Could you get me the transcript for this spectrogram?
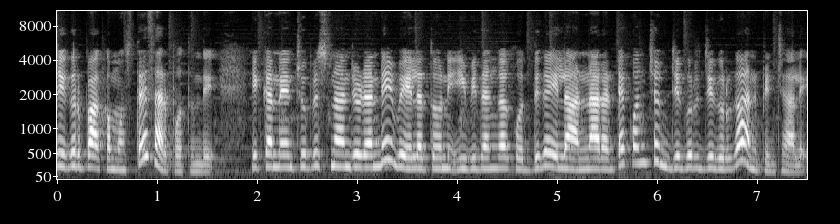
జిగురు పాకం వస్తే సరిపోతుంది. ఇక్కడ నేను చూపిస్తున్నాను చూడండి వేలతోని ఈ విధంగా కొద్దిగా ఇలా అన్నారంటే కొంచెం జిగురు జిగురుగా అనిపించాలి.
